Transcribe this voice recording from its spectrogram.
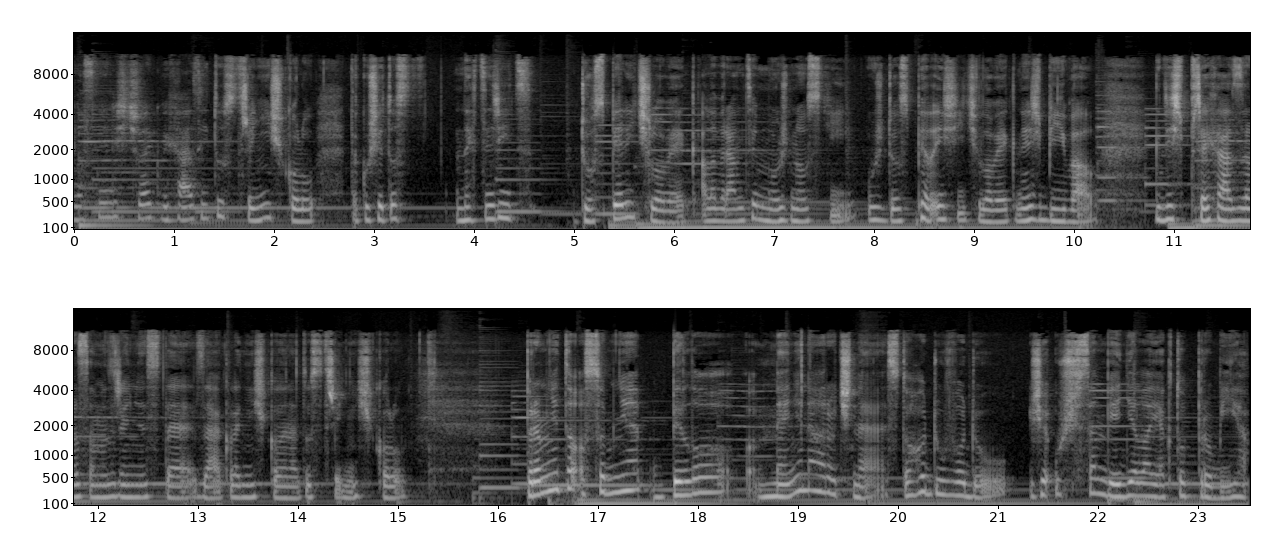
vlastně, když člověk vychází tu střední školu, tak už je to, nechci říct, dospělý člověk, ale v rámci možností už dospělejší člověk, než býval, když přecházel samozřejmě z té základní školy na tu střední školu. Pro mě to osobně bylo méně náročné z toho důvodu, že už jsem věděla, jak to probíhá.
